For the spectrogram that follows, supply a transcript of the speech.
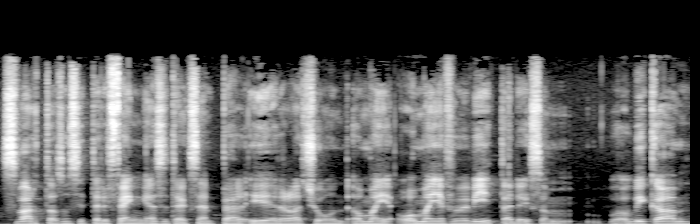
svarta som sitter i fängelse till exempel i relation, om man, om man jämför med vita, liksom, vilka,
